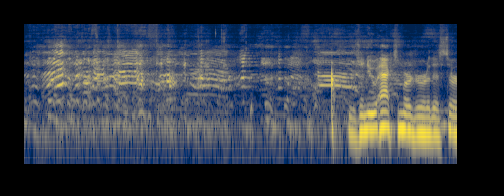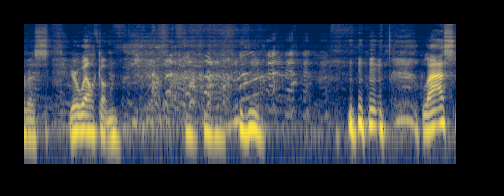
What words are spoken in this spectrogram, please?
There's a new axe murderer this service. You're welcome. last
